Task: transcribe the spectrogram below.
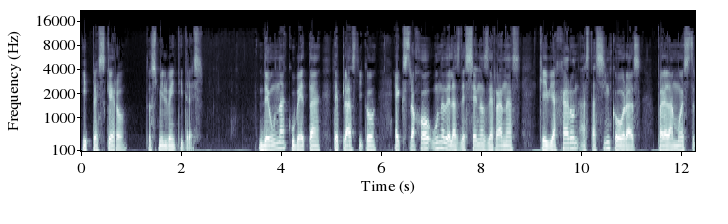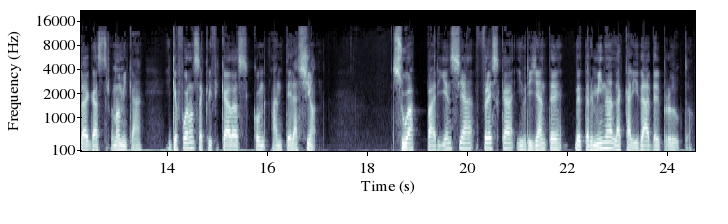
y Pesquero 2023. De una cubeta de plástico extrajo una de las decenas de ranas que viajaron hasta cinco horas para la muestra gastronómica y que fueron sacrificadas con antelación. Su apariencia fresca y brillante determina la calidad del producto.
